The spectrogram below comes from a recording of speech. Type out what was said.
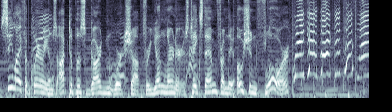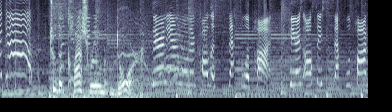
Sea Life Aquarium's Octopus Garden Workshop for young learners takes them from the ocean floor Wake up, octopus, wake up! to the classroom door. They're an animal, they're called a cephalopod. Can you guys all say cephalopod?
